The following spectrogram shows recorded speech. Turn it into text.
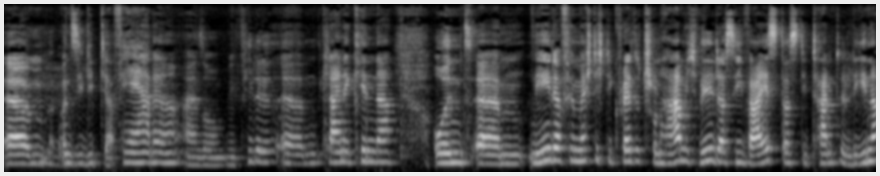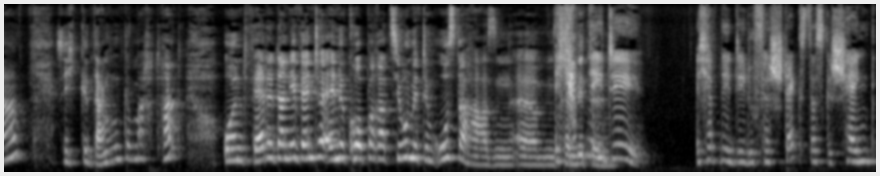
Ähm, mhm. Und sie liebt ja Pferde, also wie viele ähm, kleine Kinder. Und ähm, nee, dafür möchte ich die Credits schon haben. Ich will, dass sie weiß, dass die Tante Lena sich Gedanken gemacht hat und werde dann eventuell eine Kooperation mit dem Osterhasen ähm, ich vermitteln. Ich habe eine Idee. Ich habe eine Idee. Du versteckst das Geschenk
